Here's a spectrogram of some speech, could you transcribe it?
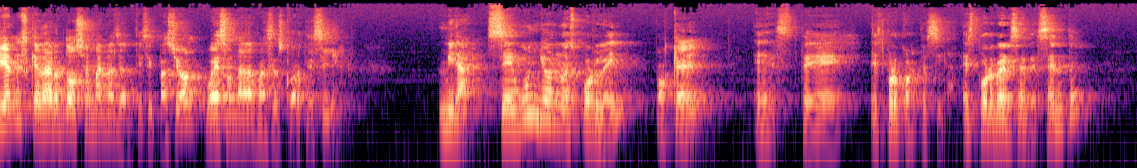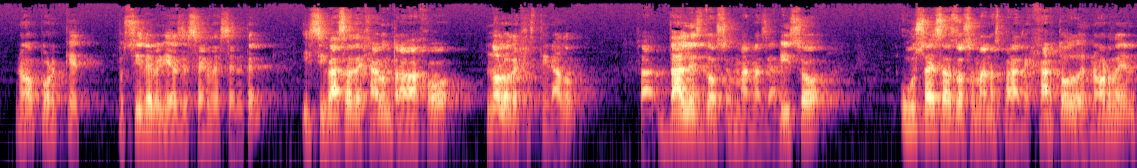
¿tienes que dar dos semanas de anticipación o eso nada más es cortesía? Mira, según yo no es por ley, Ok, este, es por cortesía, es por verse decente, ¿no? Porque pues sí deberías de ser decente. Y si vas a dejar un trabajo, no lo dejes tirado. O sea, dales dos semanas de aviso, usa esas dos semanas para dejar todo en orden,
